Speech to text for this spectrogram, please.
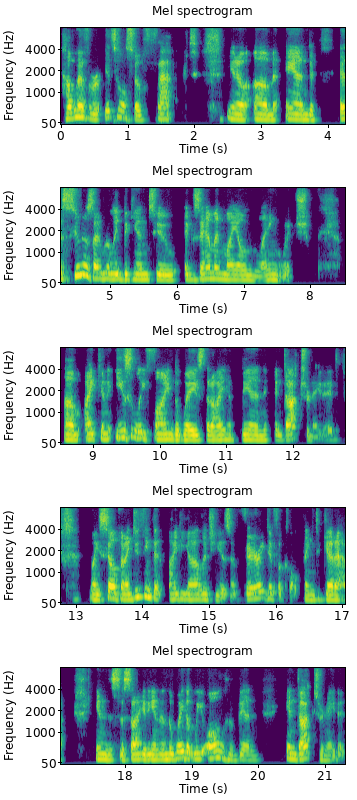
However, it's also fact you know um, and as soon as i really begin to examine my own language um, I can easily find the ways that I have been indoctrinated myself. And I do think that ideology is a very difficult thing to get at in the society and in the way that we all have been indoctrinated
